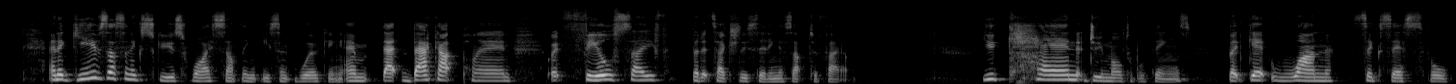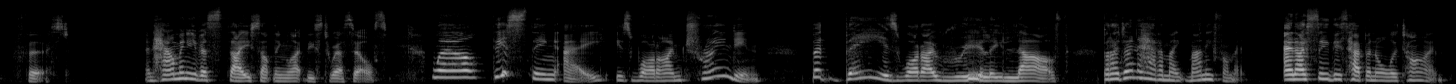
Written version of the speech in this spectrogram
And it gives us an excuse why something isn't working. And that backup plan, it feels safe, but it's actually setting us up to fail. You can do multiple things, but get one successful first. And how many of us say something like this to ourselves? Well, this thing A is what I'm trained in, but B is what I really love, but I don't know how to make money from it. And I see this happen all the time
